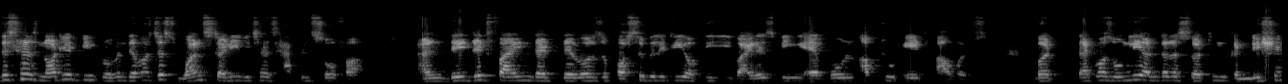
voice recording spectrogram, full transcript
this has not yet been proven there was just one study which has happened so far and they did find that there was a possibility of the virus being airborne up to eight hours. But that was only under a certain condition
